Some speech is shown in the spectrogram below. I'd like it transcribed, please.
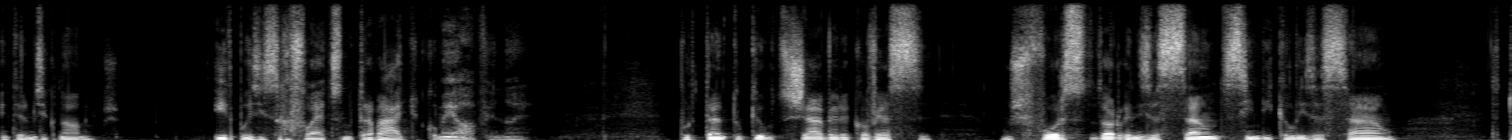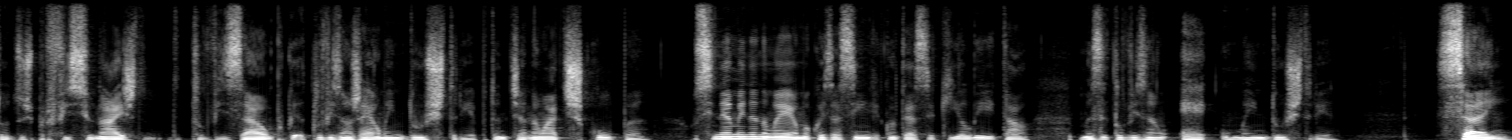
em termos económicos. E depois isso reflete-se no trabalho, como é óbvio, não é? Portanto, o que eu desejava era que houvesse um esforço de organização, de sindicalização, de todos os profissionais de, de, televisão, porque a televisão já é uma indústria, portanto já não há desculpa. O cinema ainda não é uma coisa assim que acontece aqui e ali e tal, mas a televisão é uma indústria. Sem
